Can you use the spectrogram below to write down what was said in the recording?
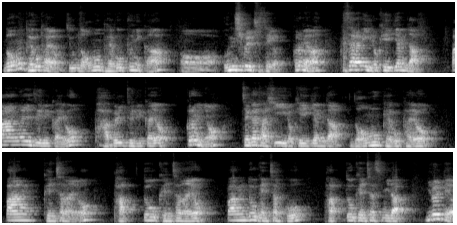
너무 배고파요. 지금 너무 배고프니까, 어, 음식을 주세요. 그러면 그 사람이 이렇게 얘기합니다. 빵을 드릴까요? 밥을 드릴까요? 그러면요, 제가 다시 이렇게 얘기합니다. 너무 배고파요. 빵 괜찮아요. 밥도 괜찮아요. 빵도 괜찮고 밥도 괜찮습니다. 이럴 때요.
